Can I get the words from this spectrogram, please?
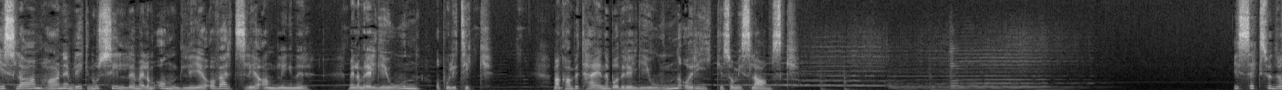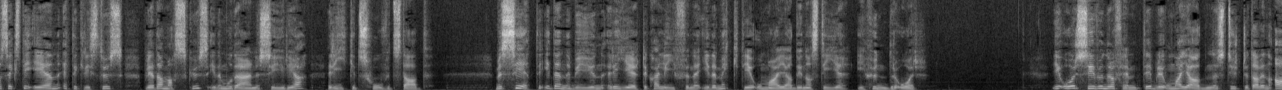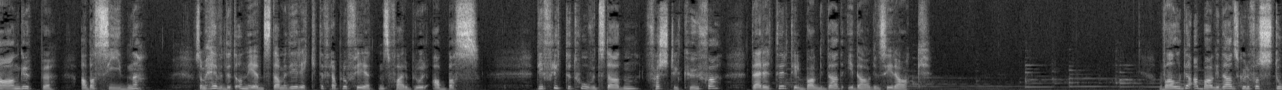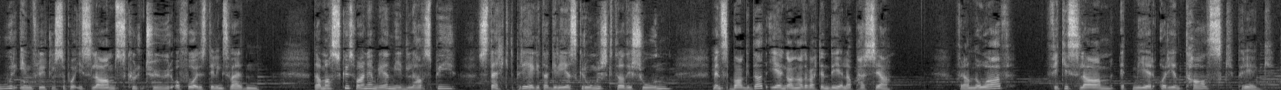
Islam har nemlig ikke noe skille mellom åndelige og verdslige anliggender, mellom religion og politikk. Man kan betegne både religionen og riket som islamsk. I 661 etter Kristus ble Damaskus i det moderne Syria rikets hovedstad. Med sete i denne byen regjerte kalifene i det mektige Umayyad-dynastiet i 100 år. I år 750 ble umayyadene styrtet av en annen gruppe, abbasidene, som hevdet å nedstamme direkte fra profetens farbror Abbas. De flyttet hovedstaden først til Kufa, deretter til Bagdad i dagens Irak. Valget av Bagdad skulle få stor innflytelse på islams kultur og forestillingsverden. Damaskus var nemlig en middelhavsby, sterkt preget av gresk-romersk tradisjon, mens Bagdad en gang hadde vært en del av Persia. Fra nå av fikk islam et mer orientalsk preg.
